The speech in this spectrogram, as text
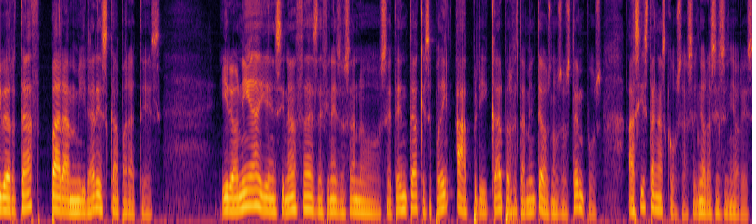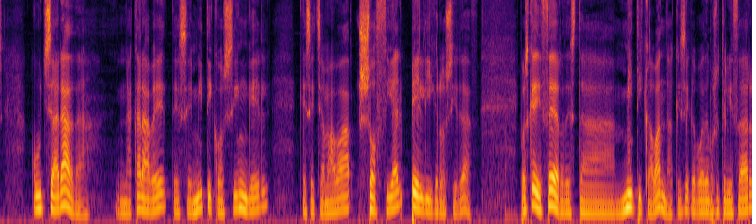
libertad para mirar escaparates. Ironía e ensinanzas de finais dos anos 70 que se poden aplicar perfectamente aos nosos tempos. Así están as cousas, señoras e señores. Cucharada na cara B dese mítico single que se chamaba Social Peligrosidad. Pois que dicer desta mítica banda, que sei que podemos utilizar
